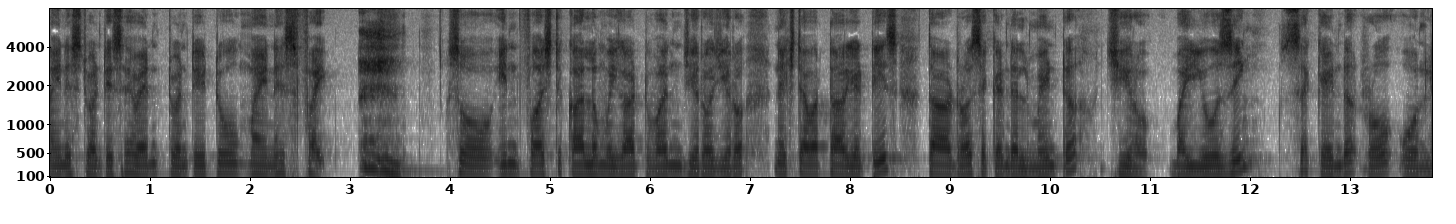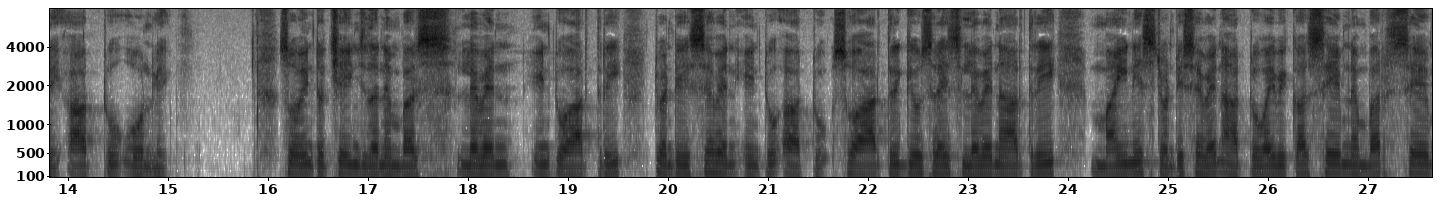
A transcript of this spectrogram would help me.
minus 27 22 minus 5 so in first column we got 1 0 0 next our target is third row second element 0 by using second row only r2 only so interchange the numbers 11 into r3 27 into r2 so r3 gives rise 11 r3 minus 27 r2 why? Because same number same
